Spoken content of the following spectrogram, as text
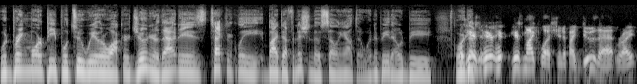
would bring more people to Wheeler Walker Jr. That is technically by definition though selling out though, wouldn't it be? That would be or Well, here's that, here, here- here's my question: If I do that, right,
